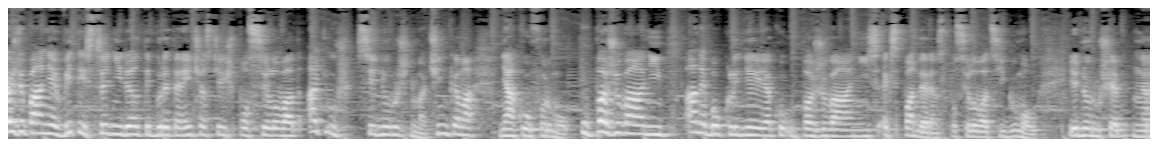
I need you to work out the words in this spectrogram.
Každopádně vy ty střední delty budete nejčastěji posilovat, ať už s jednoručníma činkama, nějakou formou upažování, anebo klidně jako upažování s expanderem, s posilovací gumou. Jednoduše, eh,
